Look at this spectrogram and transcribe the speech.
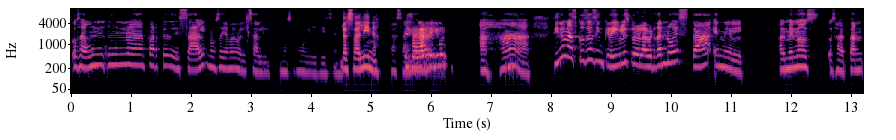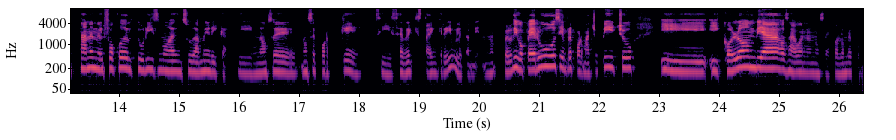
o sea, una parte de sal, no se llama el salit, no sé cómo le dicen. La salina. La salina. El salar de Yuri. Ajá, tiene unas cosas increíbles, pero la verdad no está en el, al menos o sea, tan, tan en el foco del turismo en Sudamérica y no sé, no sé por qué, si se ve que está increíble también, ¿no? Pero digo, Perú siempre por Machu Picchu y, y Colombia, o sea, bueno, no sé, Colombia por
